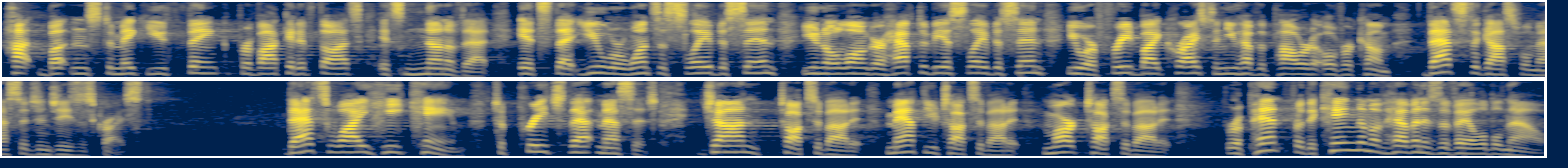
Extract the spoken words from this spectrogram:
hot buttons to make you think provocative thoughts. It's none of that. It's that you were once a slave to sin. You no longer have to be a slave to sin. You are freed by Christ and you have the power to overcome. That's the gospel message in Jesus Christ. That's why he came, to preach that message. John talks about it, Matthew talks about it, Mark talks about it. Repent, for the kingdom of heaven is available now.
